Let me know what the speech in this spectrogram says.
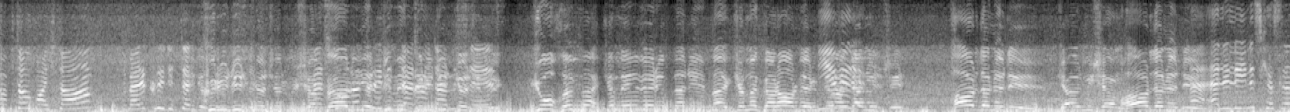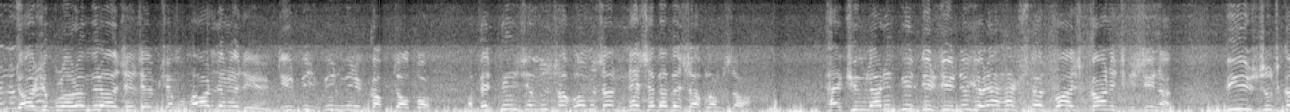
Kapital Bankdan deməli kreditlər götürmüsünüz. Kredit götürmüşəm. Və sonra Bəli, 7 min kreditləri kredit ödəmisiniz. götürmüşəm. Yox, məhkəməyə verib məni. Məhkəmə qərar verib Niyə verib? ödənilsin. Hardan ödəyim? Gəlmişəm, hardan Hə, ödəyim? 50 illiyiniz kəsiləndən sonra Daha bunlara müraciət etmişəm, hardan ödəyim? Deyir, biz bilmirik kapital bank. Bəs pensiyonu saxlamısan, nə səbəbə saxlamısan? Həkimlərin bildirdiyinə görə 80% qan itkisi ilə bir sutka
